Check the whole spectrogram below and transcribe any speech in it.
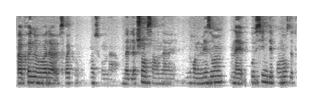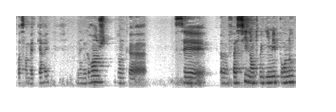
Après, nous, voilà, c'est vrai qu'on on a, de la chance, hein, on a une grande maison, on a aussi une dépendance de 300 mètres carrés, on a une grange, donc euh, c'est euh, facile entre guillemets pour nous.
